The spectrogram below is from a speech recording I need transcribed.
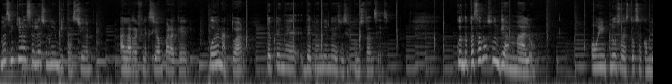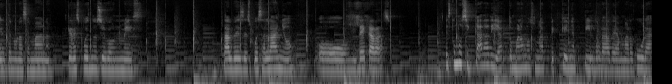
Más bien quiero hacerles una invitación a la reflexión para que puedan actuar dependiendo de sus circunstancias. Cuando pasamos un día malo, o incluso esto se convierte en una semana, que después nos lleva un mes, tal vez después al año o décadas, es como si cada día tomáramos una pequeña píldora de amargura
